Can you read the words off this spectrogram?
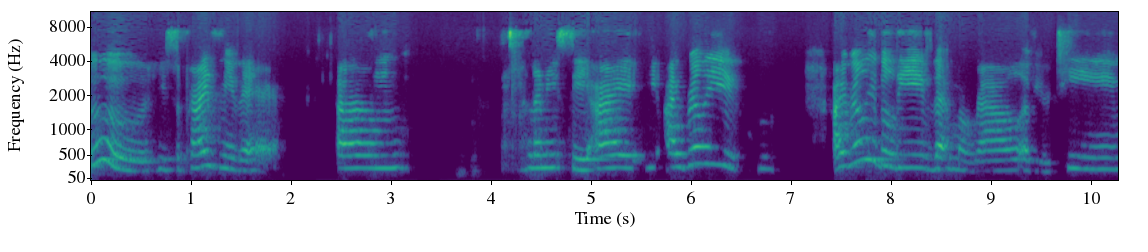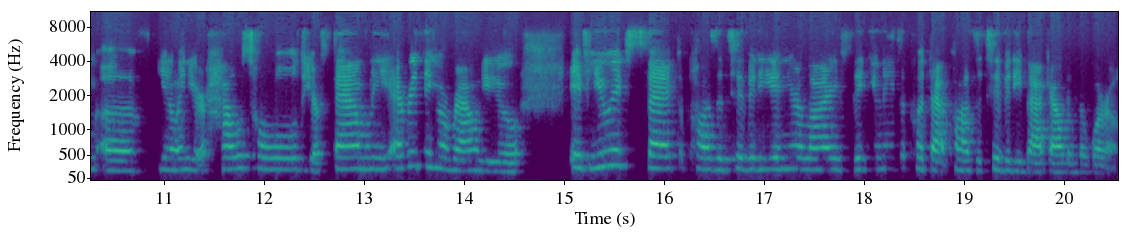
Ooh, you surprised me there. Um, let me see. I I really I really believe that morale of your team, of, you know, in your household, your family, everything around you, if you expect positivity in your life, then you need to put that positivity back out in the world.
